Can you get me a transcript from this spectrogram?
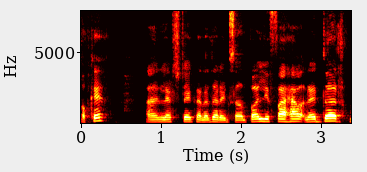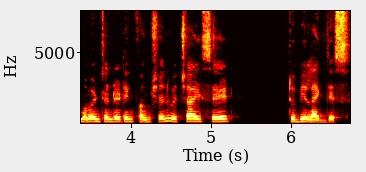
okay and let us take another example if I have another moment generating function which I said to be like this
